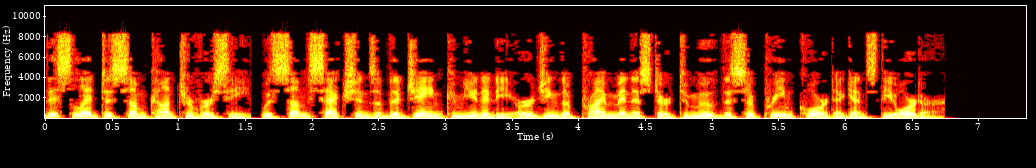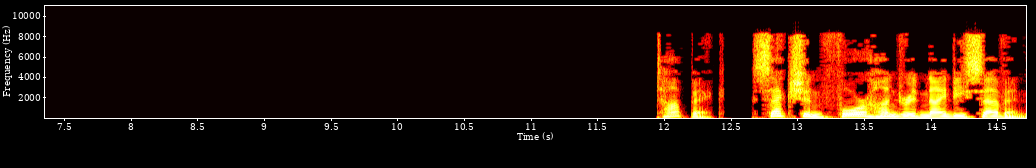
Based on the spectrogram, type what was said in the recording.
This led to some controversy, with some sections of the Jain community urging the Prime Minister to move the Supreme Court against the order. Section 497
